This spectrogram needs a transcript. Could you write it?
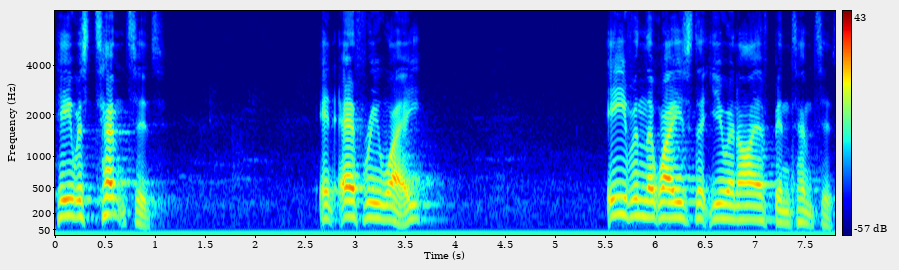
He was tempted in every way, even the ways that you and I have been tempted,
